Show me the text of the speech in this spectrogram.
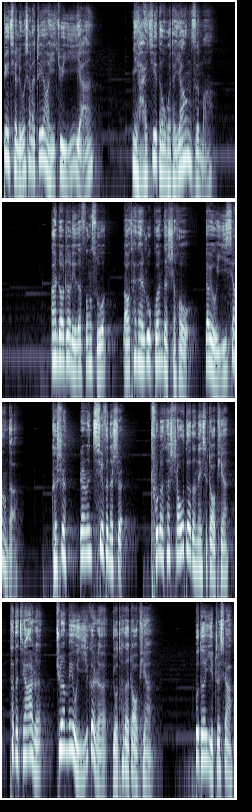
并且留下了这样一句遗言：“你还记得我的样子吗？”按照这里的风俗，老太太入棺的时候要有遗像的。可是让人气愤的是，除了她烧掉的那些照片，她的家人居然没有一个人有她的照片。不得已之下，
